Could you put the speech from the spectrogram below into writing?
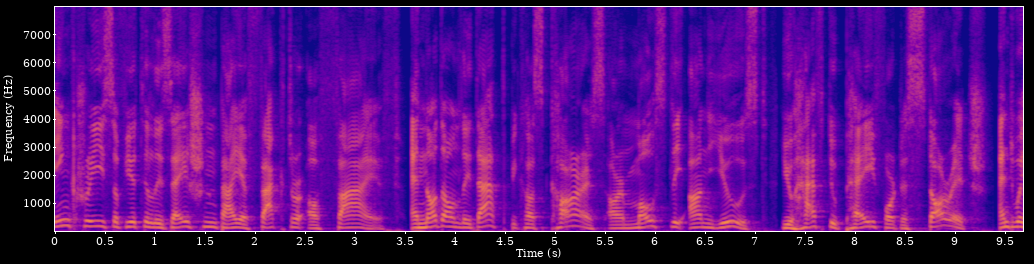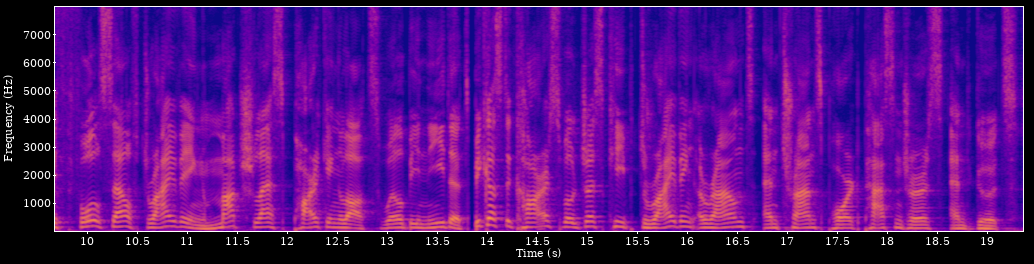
increase of utilization by a factor of 5. And not only that, because cars are mostly unused, you have to pay for the storage. And with full self-driving, much less parking lots will be needed because the cars will just keep driving around and transport passengers and goods.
